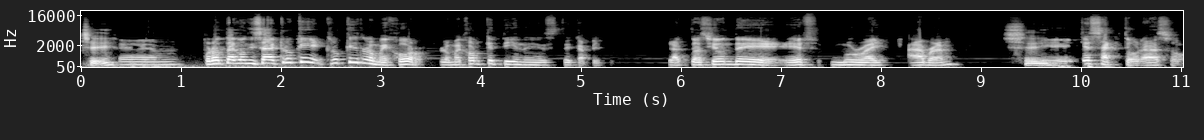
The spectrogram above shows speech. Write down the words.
Sí. Em, protagonizada, creo que, creo que es lo mejor, lo mejor que tiene este capítulo. La actuación de F. Murray Abram, sí. eh, que es actorazo,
